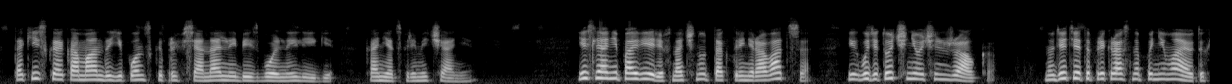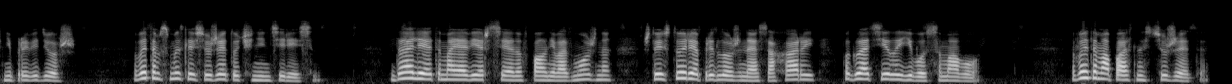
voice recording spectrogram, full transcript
– токийская команда японской профессиональной бейсбольной лиги. Конец примечания. Если они, поверив, начнут так тренироваться, их будет очень и очень жалко. Но дети это прекрасно понимают, их не проведешь. В этом смысле сюжет очень интересен. Далее, это моя версия, но вполне возможно, что история, предложенная Сахарой, поглотила его самого. В этом опасность сюжета.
